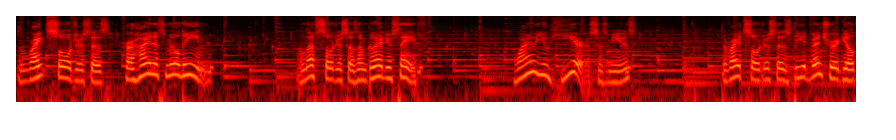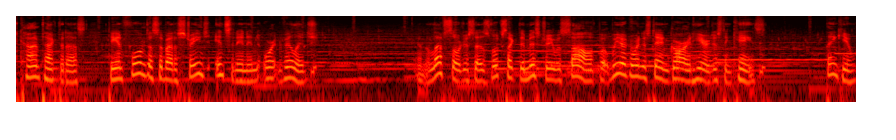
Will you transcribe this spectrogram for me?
The right soldier says, Her Highness Mildine. The left soldier says, I'm glad you're safe. Why are you here? says Muse. The right soldier says, The Adventurer Guild contacted us. They informed us about a strange incident in Ort Village. And the left soldier says, Looks like the mystery was solved, but we are going to stand guard here just in case. Thank you.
